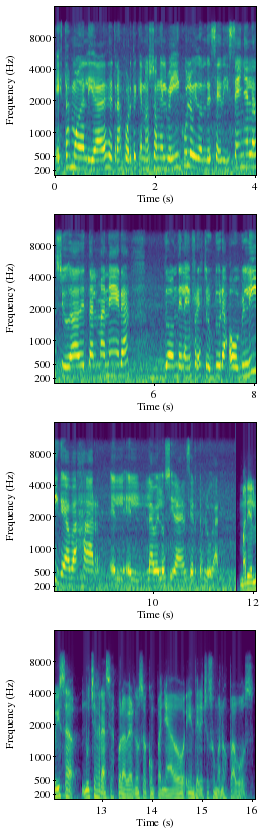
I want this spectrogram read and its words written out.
estas modalidades de transporte que no son el vehículo y donde se diseña la ciudad de tal manera donde la infraestructura obligue a bajar la velocidad en ciertos lugares. María Luisa, muchas gracias por habernos acompañado en Derechos Humanos para Vos.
